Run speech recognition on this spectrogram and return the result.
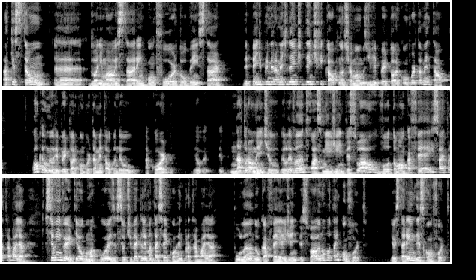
A questão é, do animal estar em conforto ou bem-estar depende primeiramente da gente identificar o que nós chamamos de repertório comportamental. Qual que é o meu repertório comportamental quando eu acordo? Eu, naturalmente, eu, eu levanto, faço minha higiene pessoal, vou tomar um café e saio para trabalhar. Se eu inverter alguma coisa, se eu tiver que levantar e sair correndo para trabalhar, pulando o café e a higiene pessoal, eu não vou estar em conforto. Eu estarei em desconforto.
